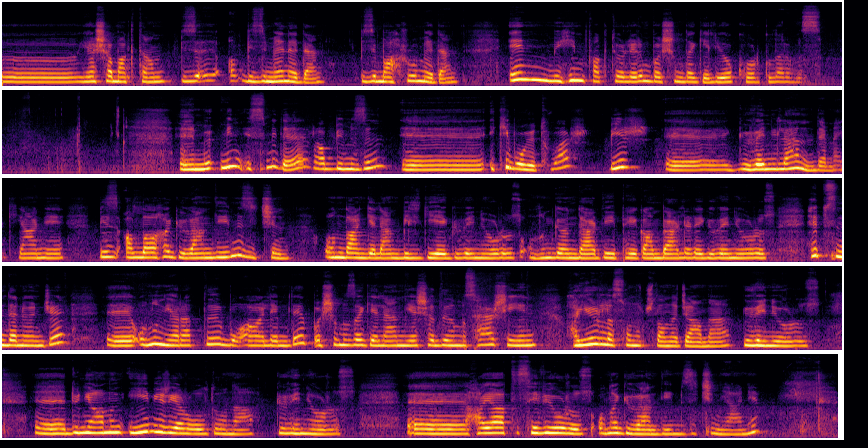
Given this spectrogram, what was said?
yaşamaktan bizi, bizi men eden, bizi mahrum eden en mühim faktörlerin başında geliyor korkularımız. E, mümin ismi de Rabbimizin e, iki boyutu var. Bir e, güvenilen demek. Yani biz Allah'a güvendiğimiz için ondan gelen bilgiye güveniyoruz, onun gönderdiği peygamberlere güveniyoruz. Hepsinden önce e, onun yarattığı bu alemde başımıza gelen, yaşadığımız her şeyin hayırla sonuçlanacağına güveniyoruz. E, dünyanın iyi bir yer olduğuna güveniyoruz. E, hayatı seviyoruz, ona güvendiğimiz için yani.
